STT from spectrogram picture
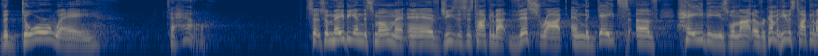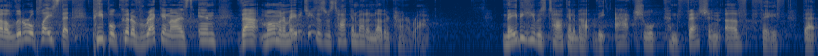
the doorway to hell. So, so maybe in this moment, if Jesus is talking about this rock and the gates of Hades will not overcome it, he was talking about a literal place that people could have recognized in that moment. Or maybe Jesus was talking about another kind of rock. Maybe he was talking about the actual confession of faith that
